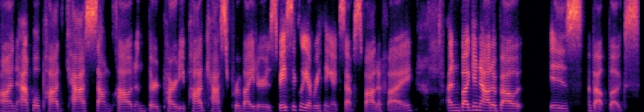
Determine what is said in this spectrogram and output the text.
on Apple Podcasts, SoundCloud, and third party podcast providers, basically everything except Spotify. And Bugging Out About is about bugs.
